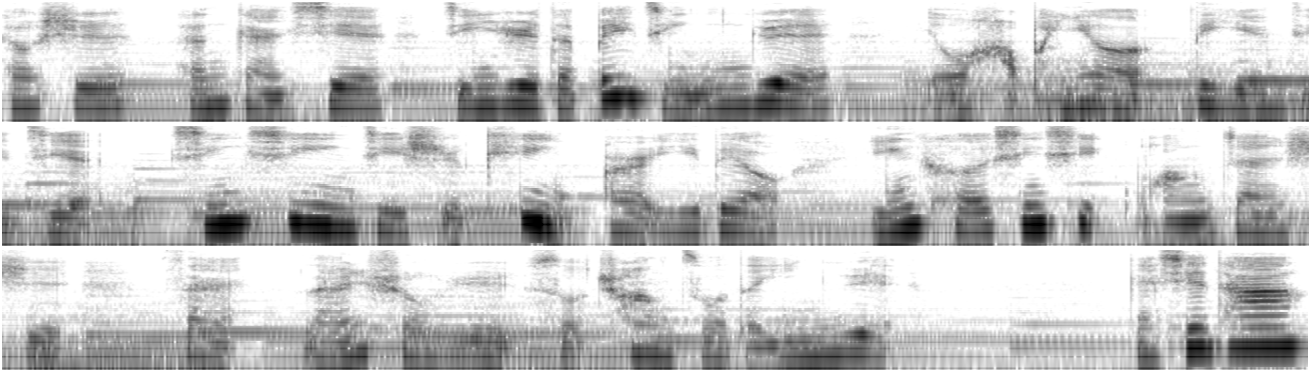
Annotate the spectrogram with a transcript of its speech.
同时很感谢今日的背景音乐由好朋友丽妍姐姐星系印记是 King 二一六银河星系黄战士在蓝手日所创作的音乐，感谢她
